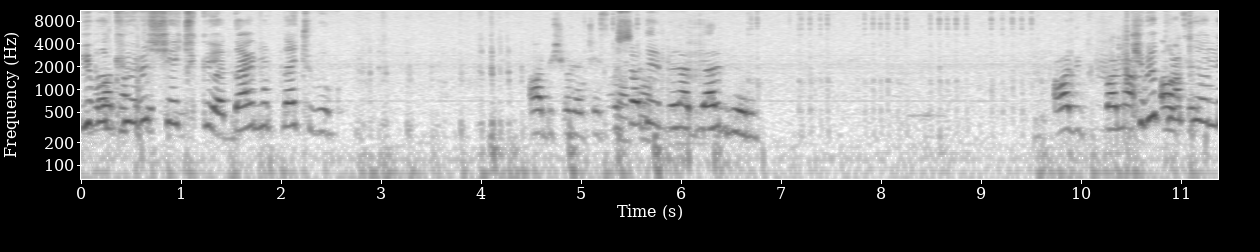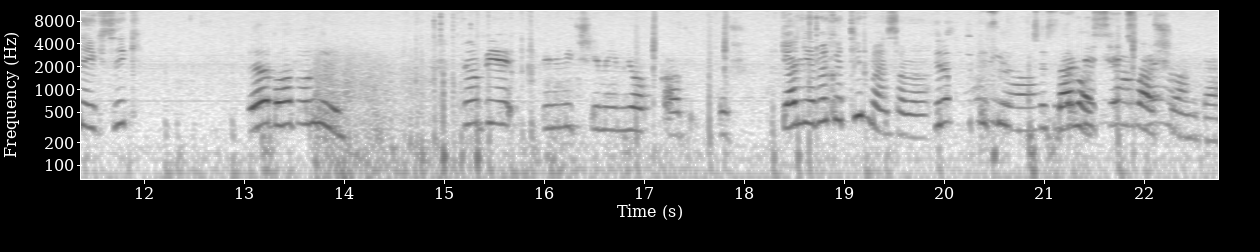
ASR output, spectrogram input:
Bir bakıyoruz şey çıkıyor. Diamond'la çubuk. Abi şöyle chest var. Aşağı değilim beyler bir yer biliyorum. Abi bana Kimin pantolonu eksik? Beyler bana doğru gelin. Dur bir benim hiç yemeğim yok abi. Dur. Gel yemek atayım ben sana. Sesler Bende var. set var şu anda.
